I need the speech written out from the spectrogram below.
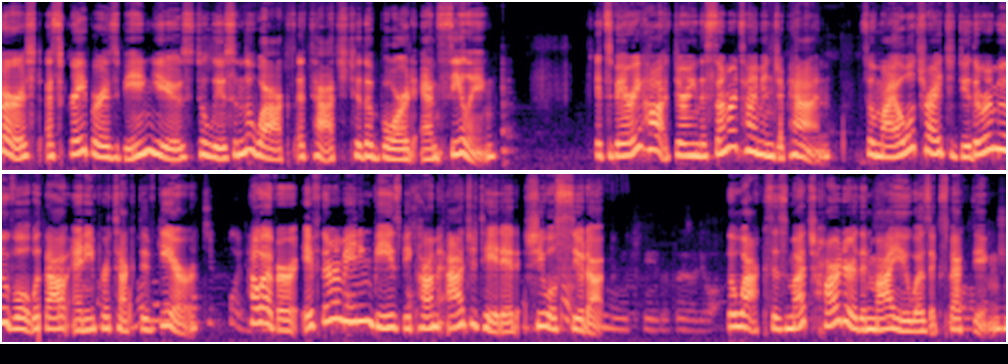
First, a scraper is being used to loosen the wax attached to the board and ceiling. It's very hot during the summertime in Japan, so Mayu will try to do the removal without any protective gear. However, if the remaining bees become agitated, she will suit up. The wax is much harder than Mayu was expecting.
